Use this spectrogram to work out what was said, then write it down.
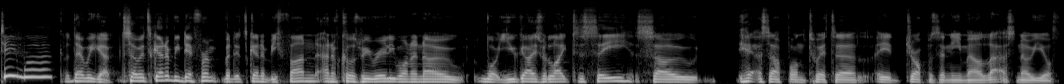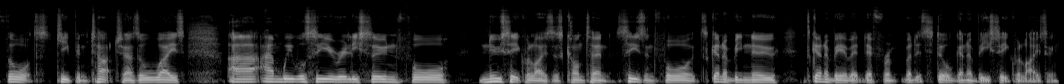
Teamwork. But there we go. So it's going to be different, but it's going to be fun. And of course, we really want to know what you guys would like to see. So hit us up on Twitter, drop us an email, let us know your thoughts. Keep in touch as always. Uh, and we will see you really soon for new Sequelizers content. Season four. It's going to be new, it's going to be a bit different, but it's still going to be sequelizing.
